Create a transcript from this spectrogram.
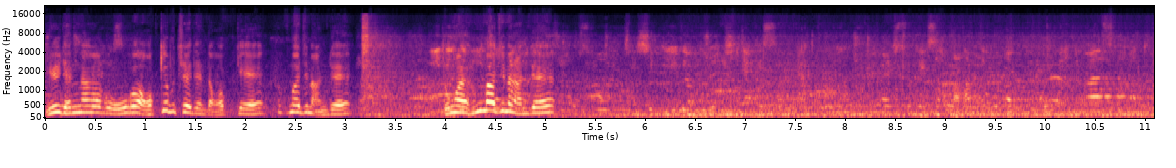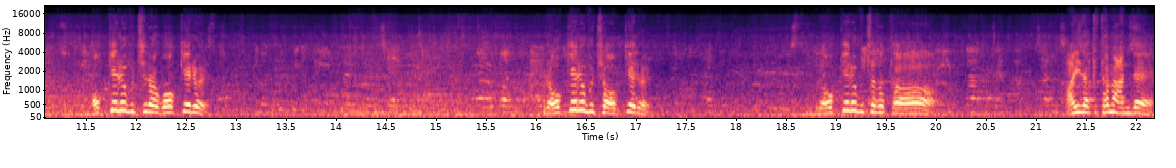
일렉 나가고 5가 어깨 붙여야 된다. 어깨. 흙 맞으면 안 돼. 동아 흙 맞으면 안 돼. 어깨를 붙이라고 어깨를. 그래 어깨를 붙여 어깨를. 그래 어깨를 붙여서 타. 아니다 그렇게 타면 안 돼.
